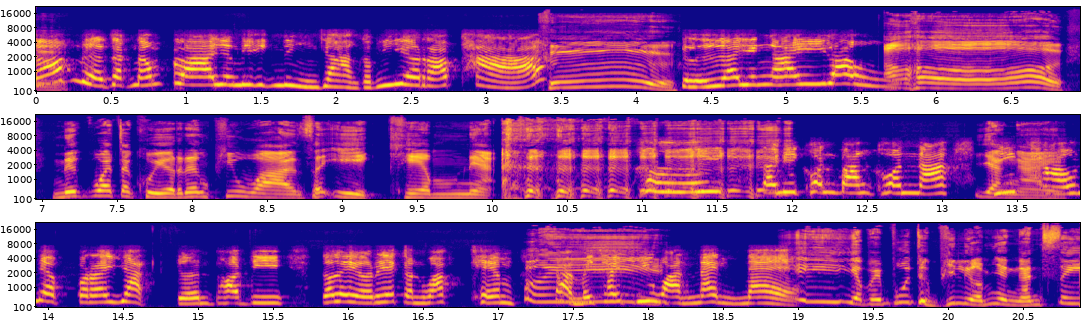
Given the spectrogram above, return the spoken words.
นอกเหนือจากน้ำปลายังมีอีกหนึ่งอย่างกับพี่รับถาคือเกลือยังไงเล่าโอ้โหนึกว่าจะคุยเรื่องพี่วานซะอีกเค็มเนี่ยเฮ้ยแต่มีคนบางคนนะที่เขาเนี่ยประหยัดเกินพอดี ก็เลยเรียกกันว่าเค็ม แต่ไม่ใช่พี่วานแน่แน่อย่าไปพูดถึงพี่เหลือมอย่างนั้นสิ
